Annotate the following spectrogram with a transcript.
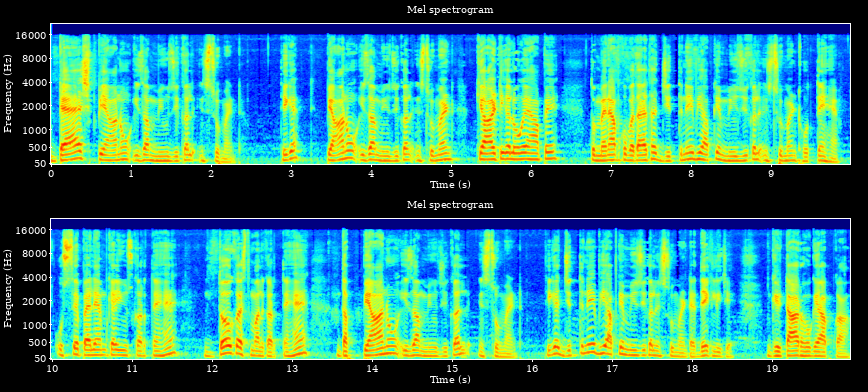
Dash piano is a musical instrument ठीक है? Piano is a musical instrument क्या आर्टिकल होगा यहाँ पे? तो मैंने आपको बताया था, जितने भी आपके म्यूजिकल इंस्ट्रूमेंट होते हैं, उससे पहले हम क्या यूज़ करते हैं? द का इस्तेमाल करते हैं, the piano is a musical instrument. ठीक है? जितने भी आपके म्यूजिकल इंस्ट्रूमेंट है, देख लीजिए, गिटार हो गया आपका,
